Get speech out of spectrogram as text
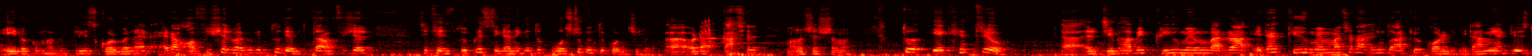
এইরকমভাবে প্লিজ করবেন না। এটা- অফিসিয়ালভাবে কিন্তু দেবদা, তার অফিসিয়াল যে ফেসবুকে সেখানে কিন্তু পোস্টও কিন্তু করেছিল ওটা কাছের মানুষের সময়। তো এক্ষেত্রেও যেভাবে ক্রিউ মেম্বাররা এটা ক্রিউ মেম্বার ছাড়া কিন্তু আর কেউ করেনি, এটা আমি অ্যাটলিস্ট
